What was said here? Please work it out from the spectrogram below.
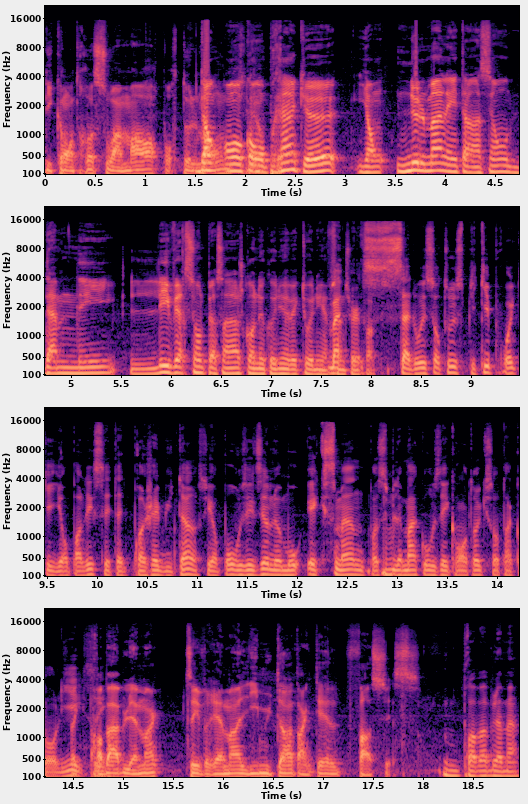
les contrats soient morts pour tout le Donc, monde. on puis là, comprend qu'ils ont nullement l'intention d'amener les versions de personnages qu'on a connues avec 20th Ben, Century Fox. ça doit surtout expliquer pourquoi ils ont parlé que c'était le projet mutant. Ils n'ont pas osé dire le mot X-Men, possiblement à cause des contrats qui sont encore liés. que probablement que c'est vraiment les mutants en tant que tel fassent. Probablement.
